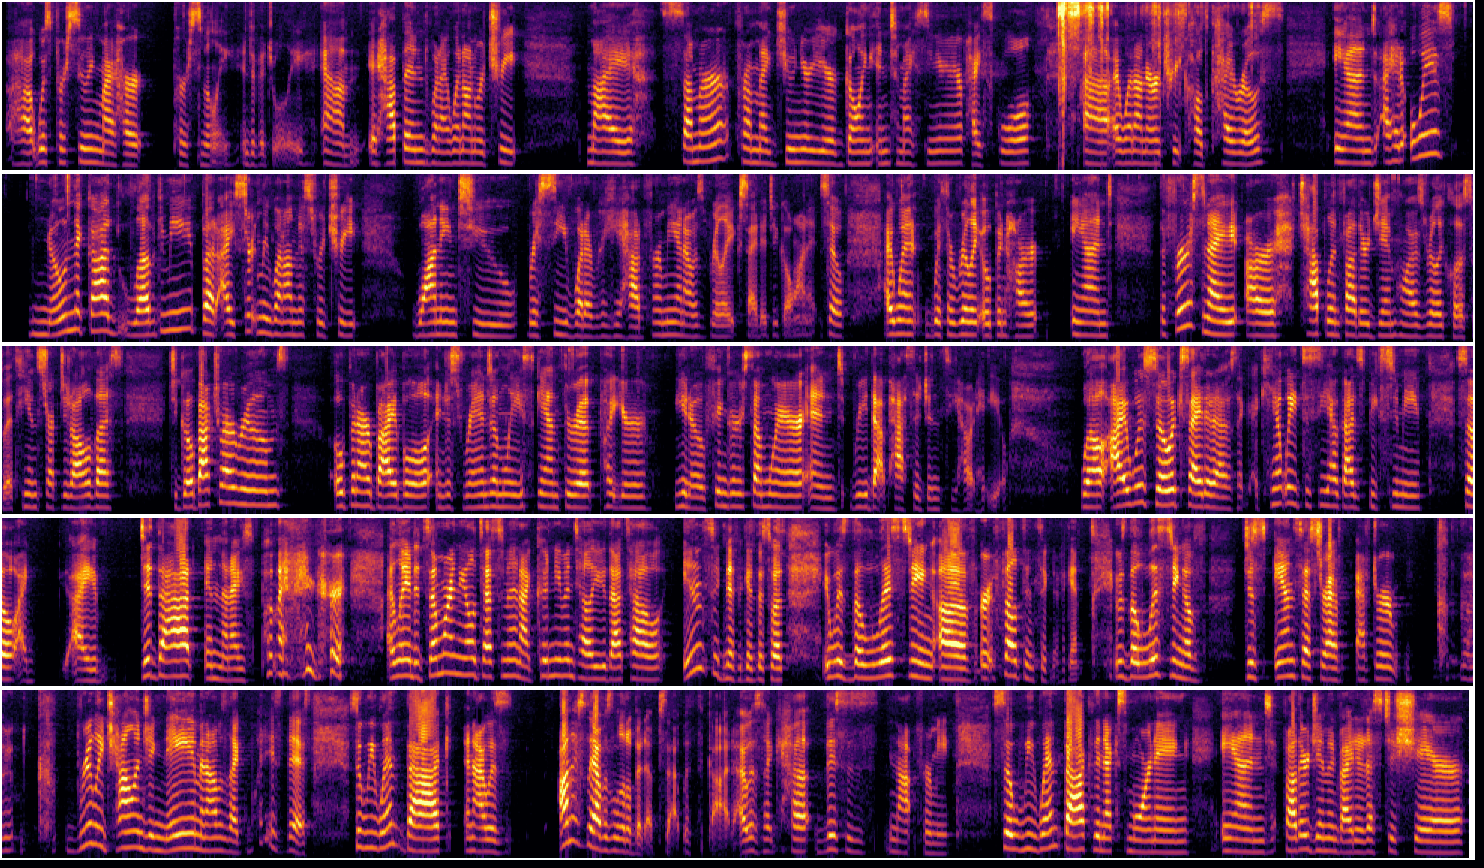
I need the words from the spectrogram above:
uh, was pursuing my heart personally, individually. Um, it happened when I went on retreat my summer from my junior year going into my senior year of high school. Uh, I went on a retreat called Kairos, and I had always known that God loved me, but I certainly went on this retreat wanting to receive whatever He had for me, and I was really excited to go on it. So I went with a really open heart. And the first night, our chaplain, Father Jim, who I was really close with, he instructed all of us to go back to our rooms, open our Bible, and just randomly scan through it, put your you know, finger somewhere and read that passage and see how it hit you. Well, I was so excited. I was like, I can't wait to see how God speaks to me. So I I did that and then I put my finger, I landed somewhere in the Old Testament. I couldn't even tell you that's how insignificant this was. It was the listing of, or it felt insignificant. It was the listing of just ancestor after really challenging name. And I was like, what is this? So we went back and I was, honestly, I was a little bit upset with God. I was like, this is not for me. So we went back the next morning and Father Jim invited us to share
